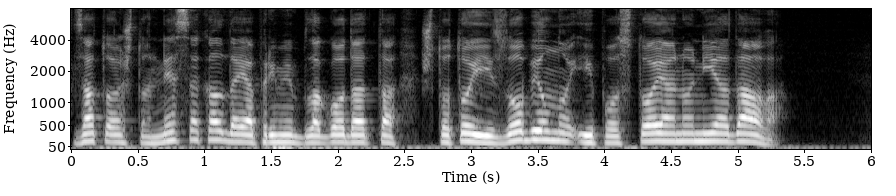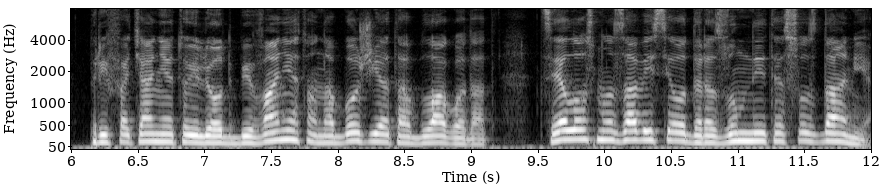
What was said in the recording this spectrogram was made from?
затоа што не сакал да ја прими благодата што тој изобилно и постојано ни ја дава. Прифаќањето или одбивањето на Божијата благодат целосно зависи од разумните созданија.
